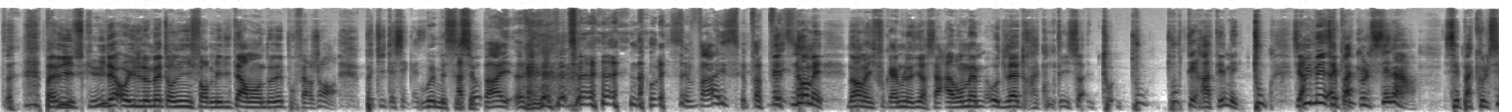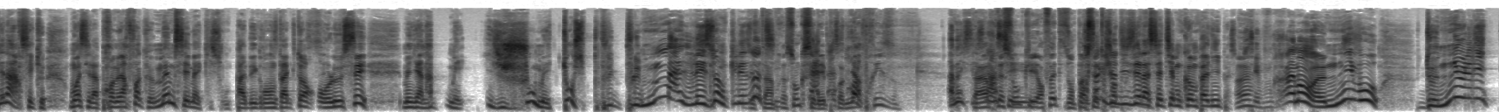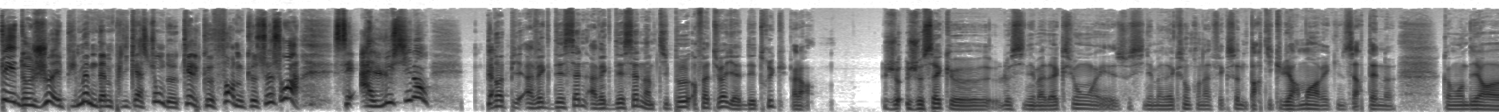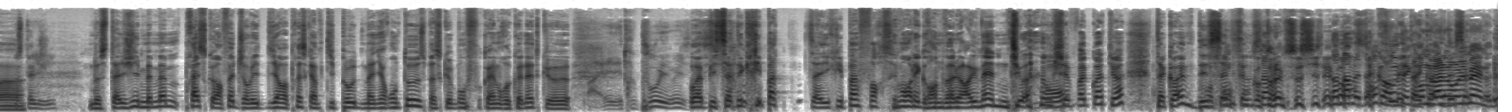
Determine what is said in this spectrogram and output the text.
pas de Il, muscu. il oh, ils le mettent en uniforme militaire à un moment donné pour faire genre petit essai. Oui, mais c'est c'est Assaut. pareil. non, mais c'est pareil, c'est pas Mais possible. non mais non mais il faut quand même le dire ça avant même au-delà de raconter tout, tout tout est raté mais tout. C'est Oui, mais c'est attends. pas que le scénar. C'est pas que le scénar, c'est que moi c'est la première fois que même ces mecs qui sont pas des grands acteurs, on le sait, mais il y en a mais ils jouent mais tous plus plus mal les uns que les autres. T'as l'impression que c'est les premières prises. Ah mais c'est ça. l'impression c'est- qu'en fait, ils ont C'est pas pour ça que je disais la septième compagnie parce que c'est vraiment un niveau de nullité de jeu et puis même d'implication de quelque forme que ce soit. C'est hallucinant. Non, et puis avec des scènes, avec des scènes un petit peu. En fait, tu vois, il y a des trucs. Alors, je, je sais que le cinéma d'action et ce cinéma d'action qu'on affectionne particulièrement avec une certaine, comment dire, euh, Nostalgie. nostalgie, mais même presque, en fait, j'ai envie de dire presque un petit peu de manière honteuse, parce que bon, faut quand même reconnaître que. Bah, il y a des trucs pourris, oui. Ouais, puis ça décrit pas. Ça décrit pas forcément les grandes valeurs humaines, tu vois, ou Non. je sais pas quoi, tu vois. T'as quand même des On scènes comme quand ça. cinéma, Non, non, on mais d'accord, mais t'as quand, même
